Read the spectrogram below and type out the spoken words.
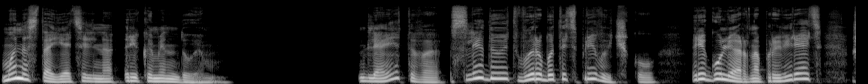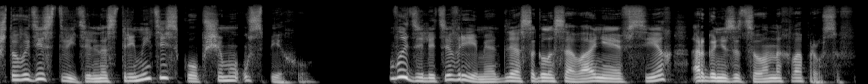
мы настоятельно рекомендуем. Для этого следует выработать привычку регулярно проверять, что вы действительно стремитесь к общему успеху. Выделите время для согласования всех организационных вопросов.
